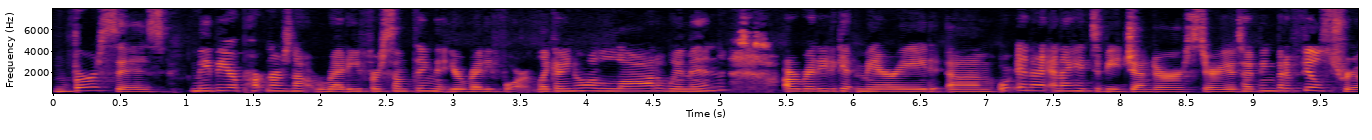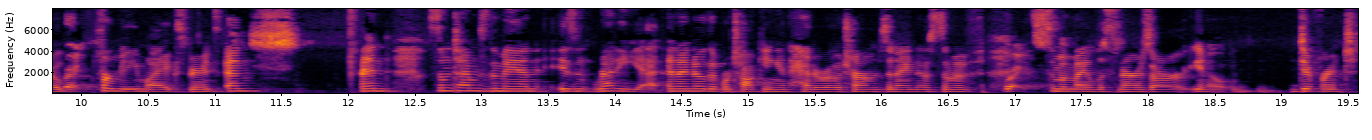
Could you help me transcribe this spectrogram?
versus maybe your partner's not ready for something that you're ready for? Like, I know a lot of women are ready to get married, um, or, and, I, and I hate to be gender stereotyping, but it feels true right. for me, my experience. And and sometimes the man isn't ready yet. And i know that we're talking in hetero terms and i know some of right. some of my listeners are you know different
